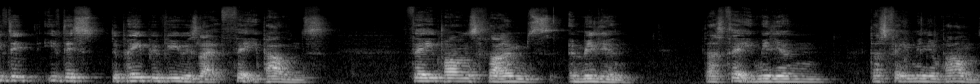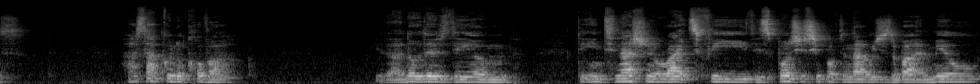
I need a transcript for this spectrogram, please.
if they if this the pay per view is like thirty pounds, thirty pounds times a million, that's thirty million. That's thirty million pounds. How's that going to cover? You know, I know there's the um, the international rights fee, the sponsorship of the night, which is about a mil.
